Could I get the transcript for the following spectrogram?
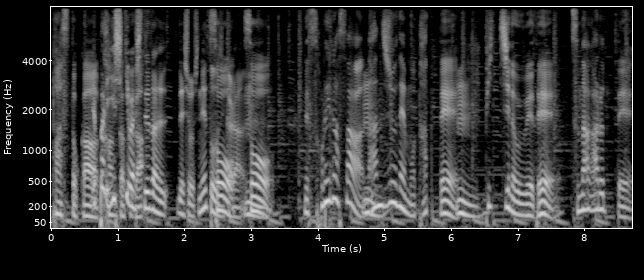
パスとかやっぱり意識はしてたでしょうしね、当時から。そうそう。でそれがさ、うん。何十年も経って、うん。ピッチの上でつながるって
